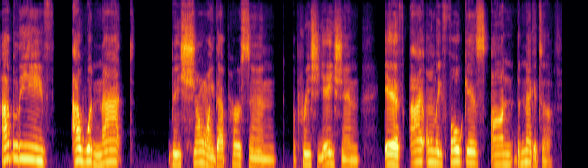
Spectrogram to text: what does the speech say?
I believe I would not be showing that person appreciation if I only focus on the negative.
